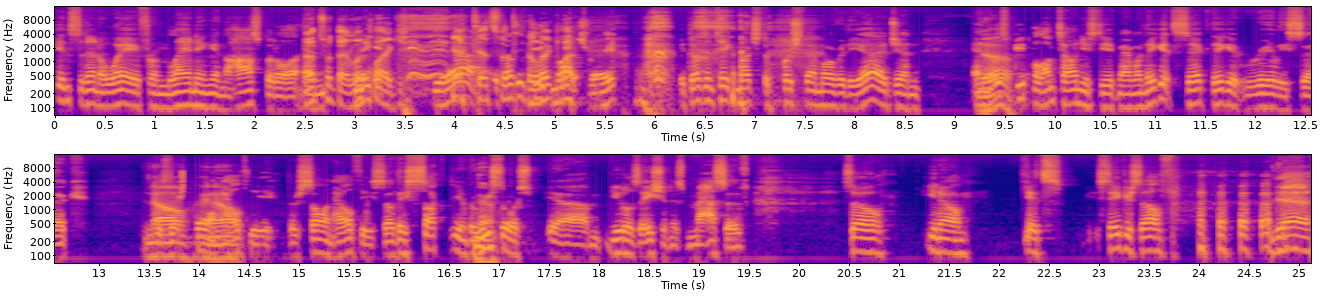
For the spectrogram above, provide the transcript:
incident away from landing in the hospital. That's what they look like. yeah, that's it what doesn't they take look much, like. right? It doesn't take much to push them over the edge. And and no. those people, I'm telling you, Steve, man, when they get sick, they get really sick. No, they're so unhealthy. They're so unhealthy. So they suck. You know, the no. resource um, utilization is massive. So you know, it's save yourself. yeah,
